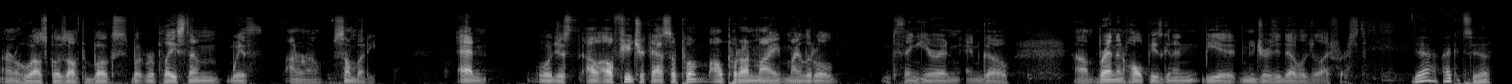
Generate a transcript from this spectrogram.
I don't know who else goes off the books, but replace them with I don't know somebody, and we'll just I'll, I'll future cast. I'll put I'll put on my my little thing here and and go. Um, Braden Holtby is going to be a New Jersey Devil July first. Yeah, I could see it.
